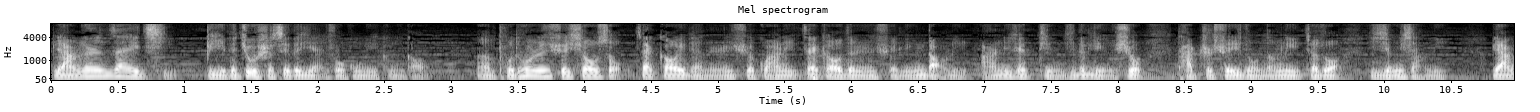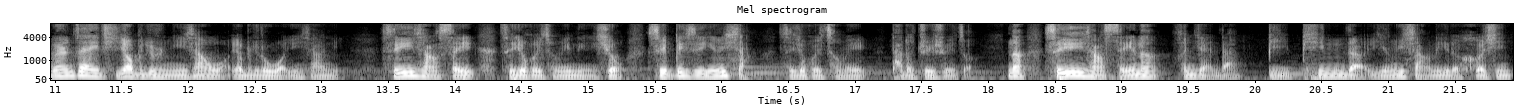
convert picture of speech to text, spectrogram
两个人在一起比的就是谁的演说功力更高。嗯，普通人学销售，再高一点的人学管理，再高的人学领导力，而那些顶级的领袖，他只学一种能力，叫做影响力。两个人在一起，要不就是你影响我，要不就是我影响你。谁影响谁，谁就会成为领袖；谁被谁影响，谁就会成为他的追随者。那谁影响谁呢？很简单，比拼的影响力的核心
